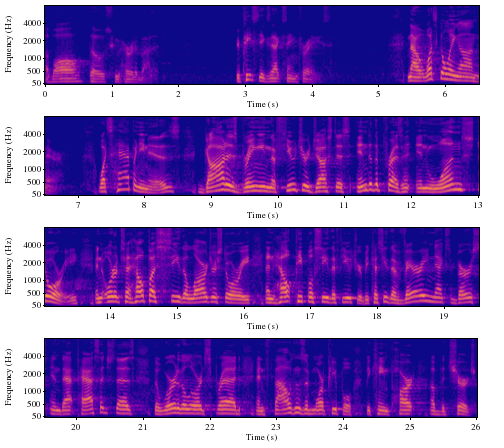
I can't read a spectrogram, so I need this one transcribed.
of all those who heard about it. Repeats the exact same phrase. Now, what's going on there? What's happening is God is bringing the future justice into the present in one story in order to help us see the larger story and help people see the future. Because, see, the very next verse in that passage says, The word of the Lord spread, and thousands of more people became part of the church.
